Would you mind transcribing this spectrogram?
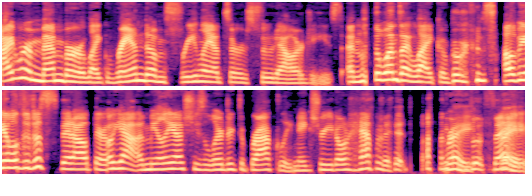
I remember like random freelancers' food allergies and the ones I like, of course. I'll be able to just spit out there, oh, yeah, Amelia, she's allergic to broccoli. Make sure you don't have it. on the Right, buffet." right.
